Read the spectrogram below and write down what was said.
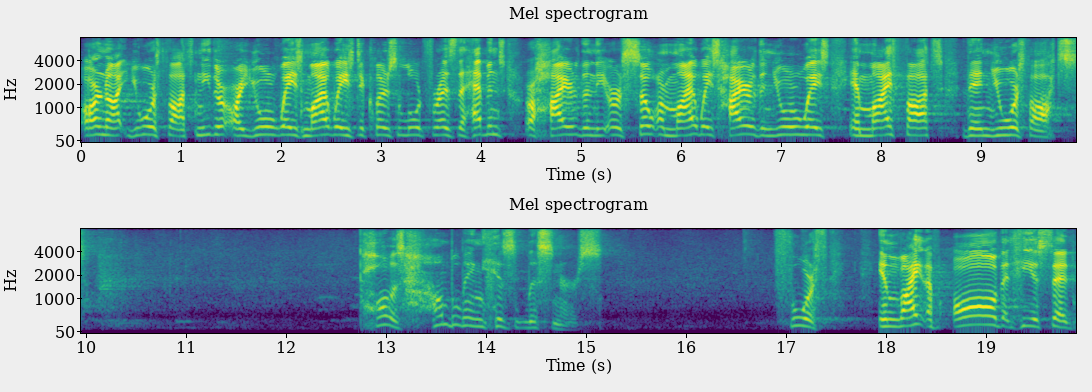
are not your thoughts, neither are your ways my ways, declares the Lord. For as the heavens are higher than the earth, so are my ways higher than your ways, and my thoughts than your thoughts. Paul is humbling his listeners. Fourth, in light of all that he has said,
